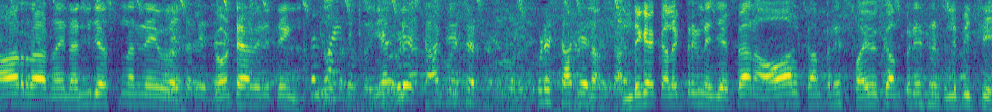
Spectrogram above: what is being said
or నేను అన్ని చేస్తుందని డోంట్ హ్యావ్ ఎనీథింగ్ అందుకే కలెక్టర్కి నేను చెప్పాను ఆల్ కంపెనీస్ ఫైవ్ కంపెనీస్ని పిలిపించి.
